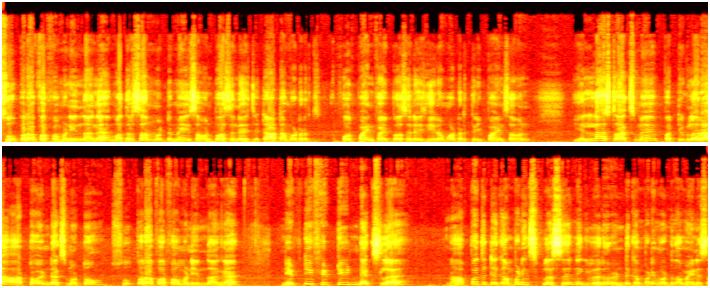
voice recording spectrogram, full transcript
சூப்பராக பர்ஃபார்ம் பண்ணியிருந்தாங்க. மதர்சான் மட்டுமே seven percentage Tata motor four point five percentage Hero motor three point seven எல்லா ஸ்டாக்ஸுமே பர்டிகுலராக ஆட்டோ இண்டெக்ஸ் மட்டும் சூப்பராக பர்ஃபார்ம் பண்ணியிருந்தாங்க. நிஃப்டி ஃபிஃப்டி இண்டெக்ஸில் நாற்பத்தெட்டு கம்பெனிஸ் ப்ளஸ் இன்றைக்கி வெறும் ரெண்டு கம்பெனி மட்டும் தான் minus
